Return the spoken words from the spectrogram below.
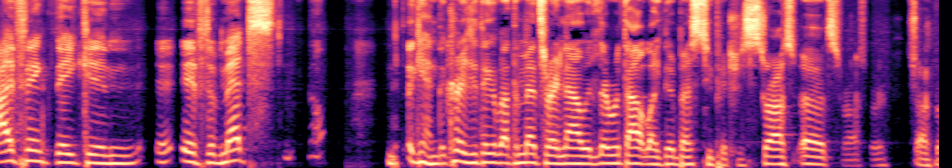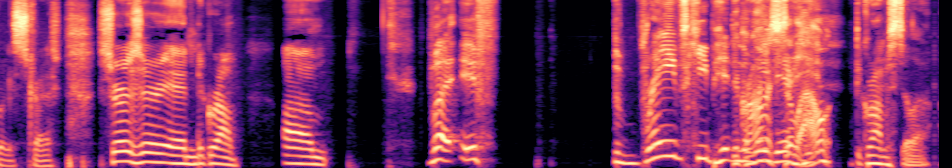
I think they can. If the Mets, again, the crazy thing about the Mets right now is they're without like their best two pitchers, Strauss, uh, Strasburg. Strasburg is trash. Scherzer and Degrom. Um, but if the Braves keep hitting the DeGrom way is still hitting- out? Degrom is still out.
